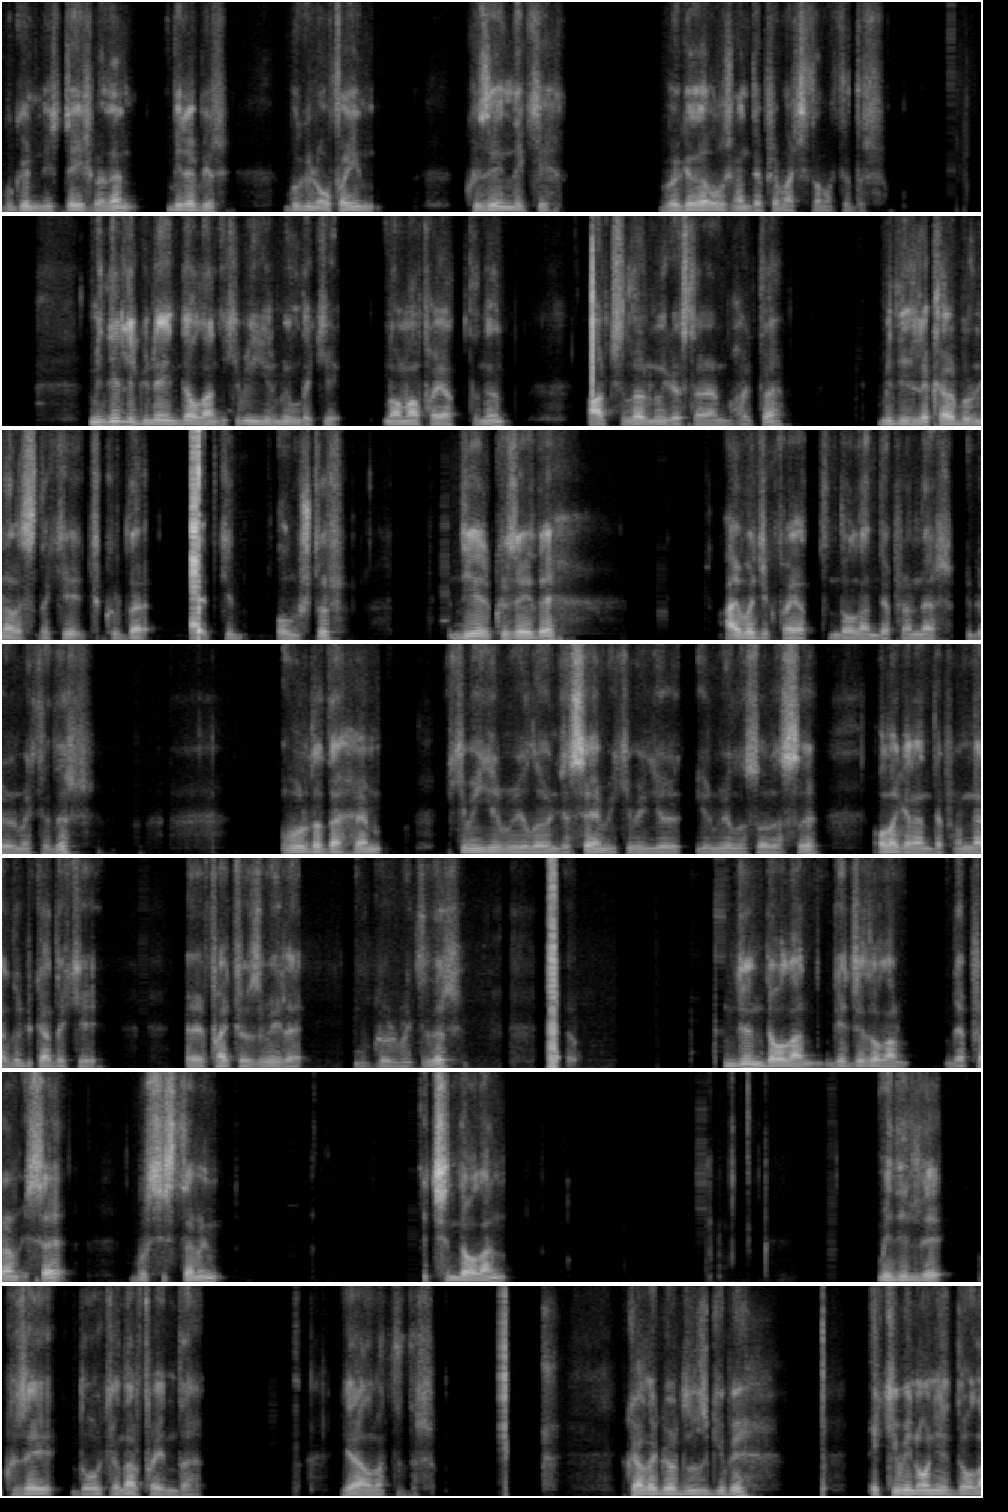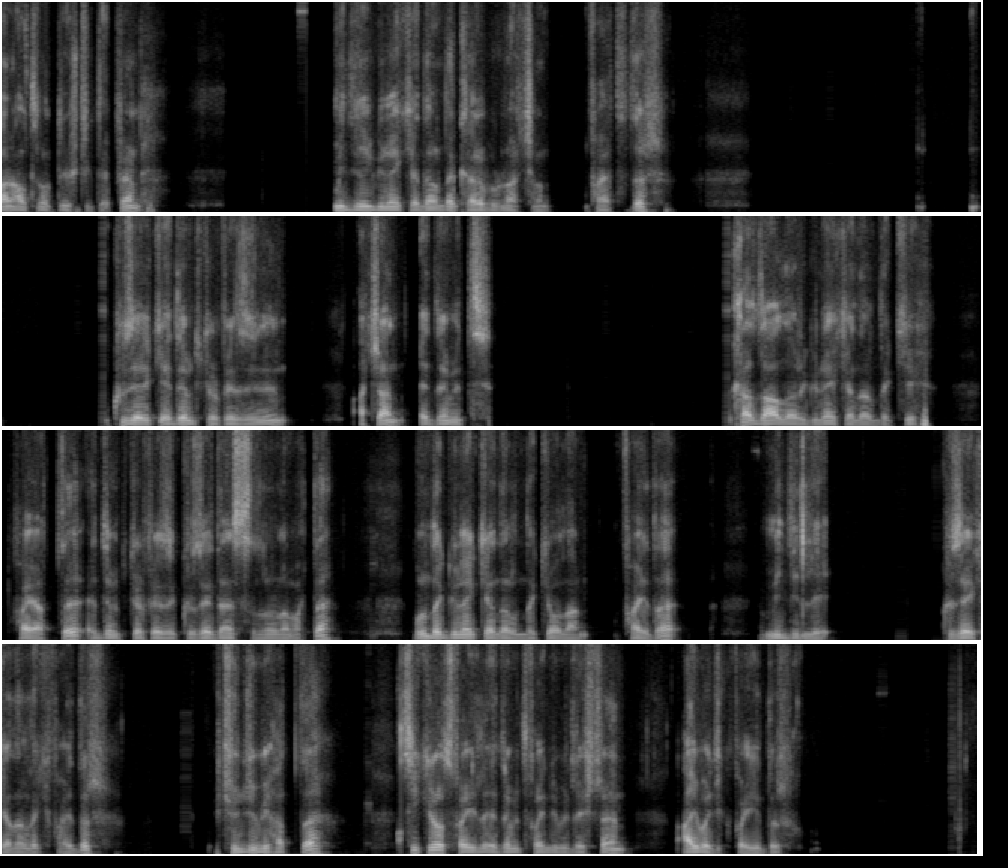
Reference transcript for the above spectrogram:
bugün hiç değişmeden birebir bugün o fayın kuzeyindeki bölgede oluşan depremi açıklamaktadır. Midilli güneyinde olan 2020 yılındaki normal fay hattının artçılarını gösteren bu harita Midilli ile Karaburun arasındaki çukurda etkin olmuştur. Diğer kuzeyde Ayvacık fay hattında olan depremler görülmektedir. Burada da hem 2020 yılı öncesi hem 2020 yılın sonrası ola gelen depremlerde yukarıdaki e, fay çözümüyle görülmektedir. Dün de olan, gece de olan deprem ise bu sistemin içinde olan Midilli Kuzey Doğu Kenar Fayı'nda yer almaktadır. Yukarıda gördüğünüz gibi 2017'de olan 6.3'lük deprem Midilli Güney kenarında Karaburun açan fay hattıdır. Kuzeydeki Edremit Körfezi'nin açan Edremit Kaz güney kenarındaki fay hattı Edremit Körfezi kuzeyden sınırlamakta. Bunun da güney kenarındaki olan fayda Midilli kuzey kenarındaki faydır. Üçüncü bir hatta Sikiros fayı ile Edremit fayını birleştiren Ayvacık fayıdır.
